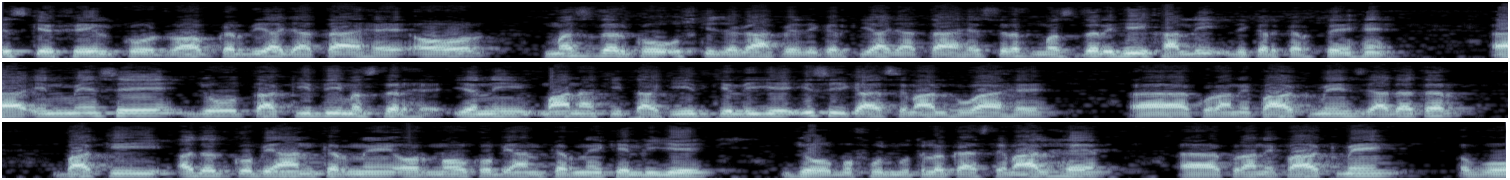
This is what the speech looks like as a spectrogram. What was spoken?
اس کے فعل کو ڈراپ کر دیا جاتا ہے اور مصدر کو اس کی جگہ پہ ذکر کیا جاتا ہے۔ صرف مصدر ہی خالی ذکر کرتے ہیں۔ ان میں سے جو تاکیدی مصدر ہے یعنی معنی کی تاکید کے لیے اسی کا استعمال ہوا ہے۔ قرآن پاک میں زیادہ تر۔ باقی عدد کو بیان کرنے اور نو کو بیان کرنے کے لیے جو مفول مطلق کا استعمال ہے قرآن پاک میں وہ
